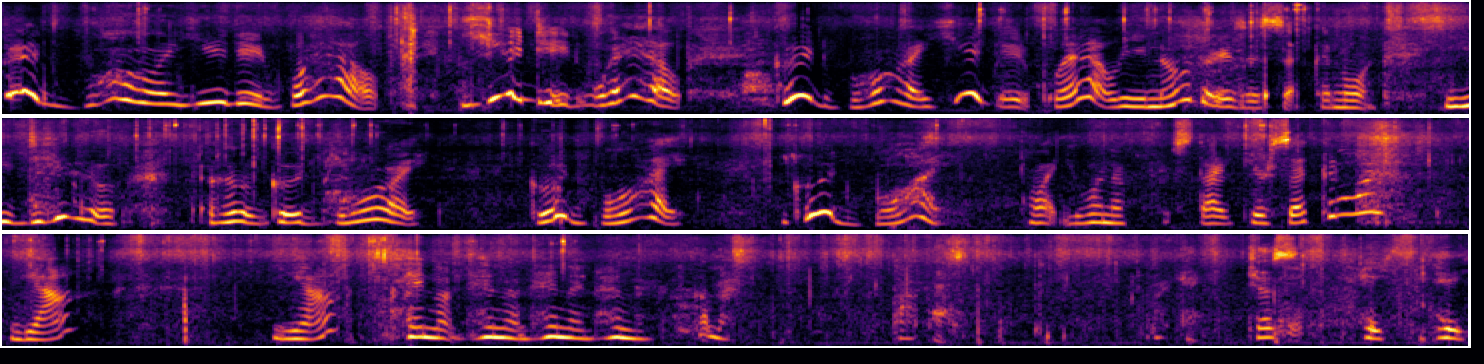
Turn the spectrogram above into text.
good boy, you did well, you did well, good boy, you did well. You know there is a second one, you do. Oh, good boy, good boy, good boy. What, you wanna start your second one? Yeah? Yeah? Hang on, hang on, hang on, hang on, come on. Okay, okay, just, hey, hey,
